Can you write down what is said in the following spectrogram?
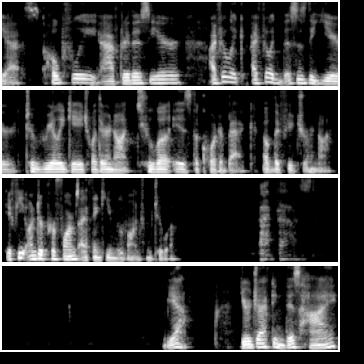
Yes. Hopefully after this year, I feel like I feel like this is the year to really gauge whether or not Tua is the quarterback of the future or not. If he underperforms, I think you move on from Tua. That fast. Yeah. You're drafting this high,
